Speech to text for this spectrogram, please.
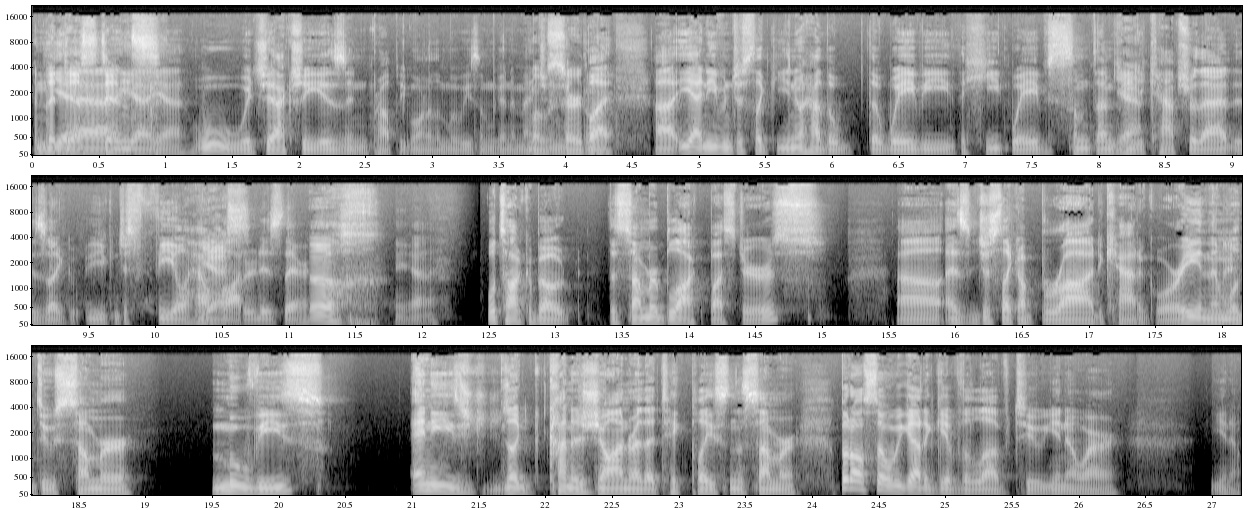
in the yeah, distance. Yeah, yeah. Ooh, which actually is in probably one of the movies I'm going to mention. Most certainly. But uh, yeah, and even just like you know how the the wavy, the heat waves. Sometimes Yeah. when you capture that, is like you can just feel how Yes. hot it is there. Ugh. Yeah. We'll talk about the summer blockbusters uh, as just like a broad category, and then we'll do summer movies, any like kind of genre that take place in the summer. But also, we got to give the love to you know our you know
